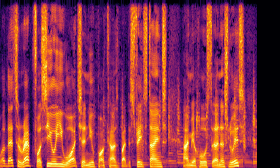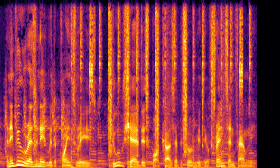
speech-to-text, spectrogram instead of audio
Well, that's a wrap for COE Watch, a new podcast by the Straits Times. I'm your host, Ernest Luis. And if you resonate with the points raised, do share this podcast episode with your friends and family.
